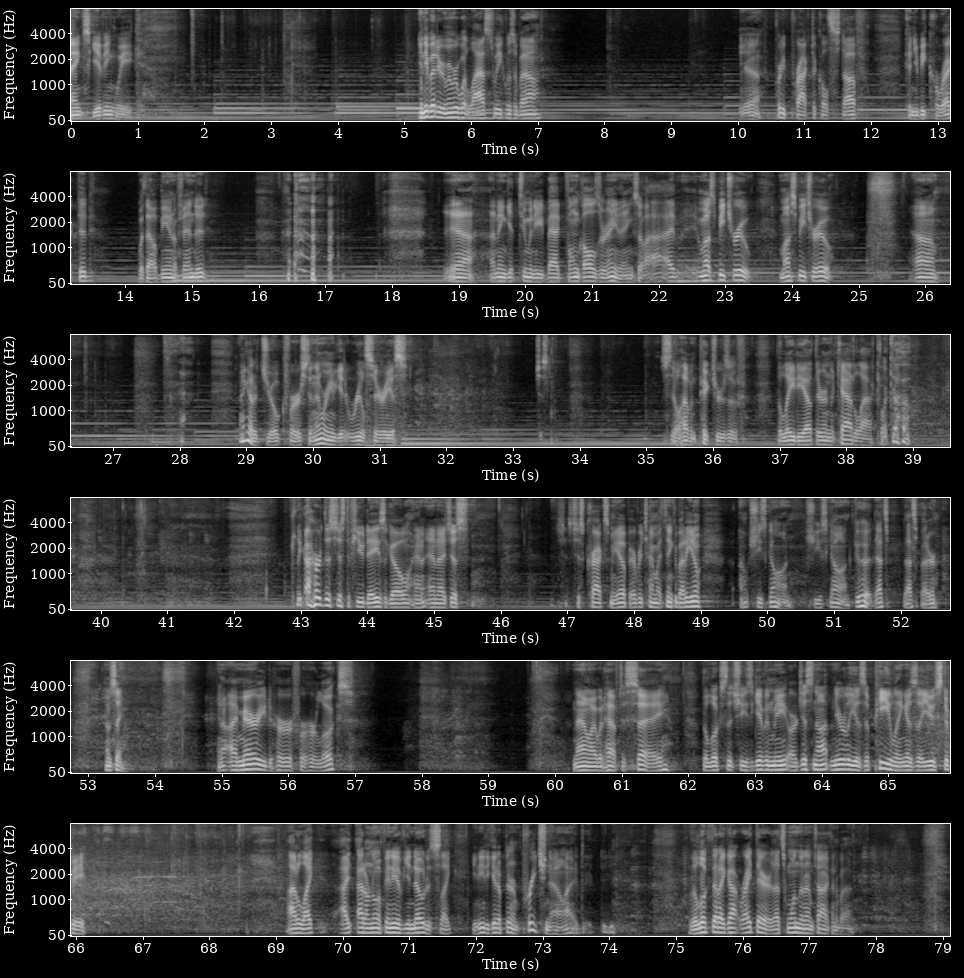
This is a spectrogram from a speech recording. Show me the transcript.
Thanksgiving week. Anybody remember what last week was about? Yeah, pretty practical stuff. Can you be corrected without being offended? yeah, I didn't get too many bad phone calls or anything, so I, it must be true. Must be true. Um, I got a joke first, and then we're going to get real serious. Just still having pictures of the lady out there in the Cadillac. Like, oh. Like, I heard this just a few days ago, and, and I just, it just cracks me up every time I think about it. You know, oh, she's gone. She's gone. Good. That's, that's better. I'm saying, you know, I married her for her looks. Now I would have to say the looks that she's given me are just not nearly as appealing as they used to be. I don't like, I, I don't know if any of you noticed, like, you need to get up there and preach now. I, the look that I got right there, that's one that I'm talking about.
